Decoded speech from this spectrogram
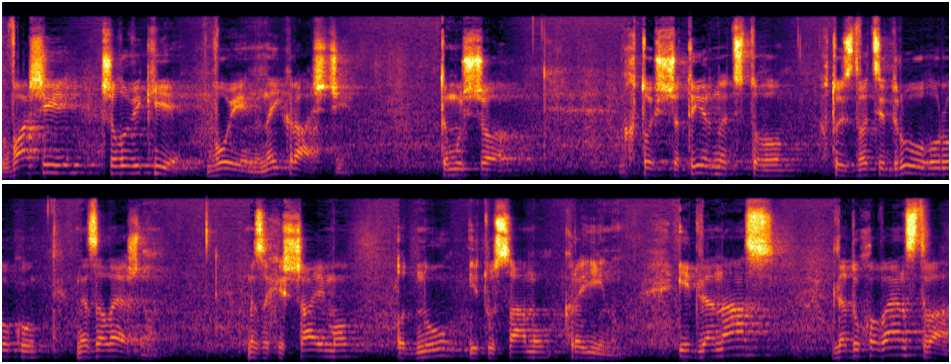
Ваші чоловіки, воїни найкращі. Тому що хтось з 14-го, хтось з 22-го року, незалежно, ми захищаємо одну і ту саму країну. І для нас, для духовенства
